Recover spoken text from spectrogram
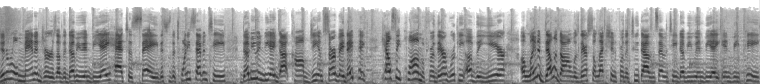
general managers of the WNBA had to say. This is the 2017 WNBA.com GM survey. They picked Kelsey Plum for their Rookie of the Year. Elena Delle Donne was their selection for the 2017 WNBA MVP.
